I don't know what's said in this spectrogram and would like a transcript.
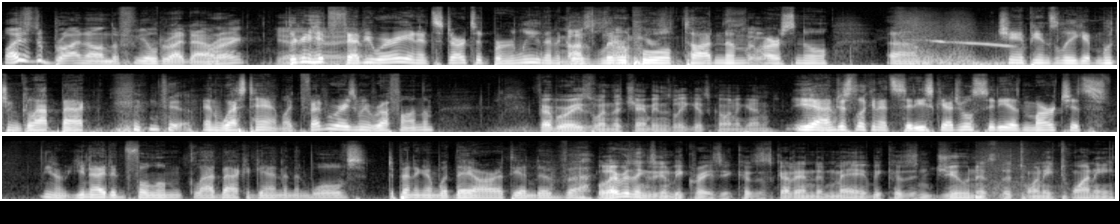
why is De Bruyne on the field right now? Right? Yeah, They're going to hit yeah, yeah. February, and it starts at Burnley. Then it Not goes Liverpool, something Tottenham, silly. Arsenal, um, Champions League at Mönchengladbach, yeah. and West Ham. Like February's going to be rough on them. February's when the Champions League gets going again. Yeah, I'm just looking at City schedule. City has March. It's you know United, Fulham, Gladbach again, and then Wolves, depending on what they are at the end of. Uh, Well, everything's going to be crazy because it's got to end in May because in June is the 2020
